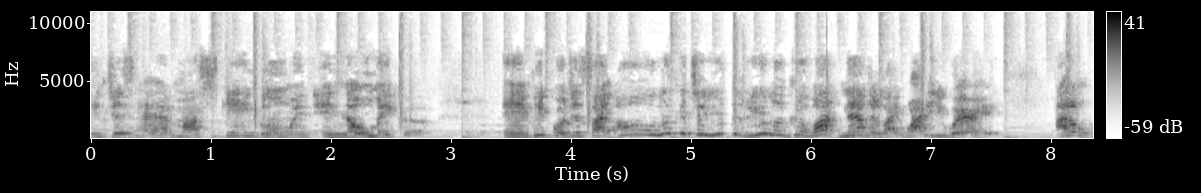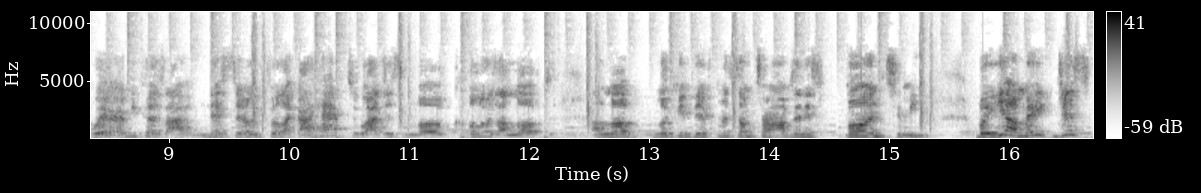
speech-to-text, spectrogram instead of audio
and just have my skin glowing and no makeup and people are just like, "Oh, look at you! You you look good." What now? They're like, "Why do you wear it?" I don't wear it because I necessarily feel like I have to. I just love colors. I love I love looking different sometimes, and it's fun to me. But yeah, make just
